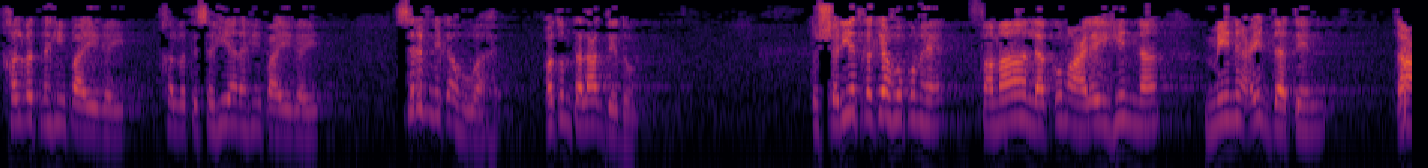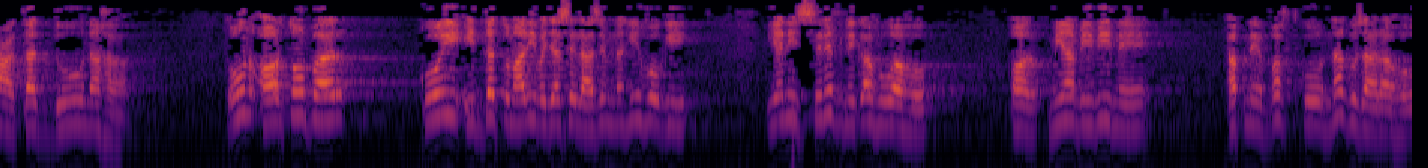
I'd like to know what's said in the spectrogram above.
خلوت نہیں پائی گئی، خلوت صحیح نہیں پائی گئی، صرف نکاح ہوا ہے اور تم طلاق دے دو۔ تو شریعت کا کیا حکم ہے؟ فما لکم علیہن من عدت تعتدونها۔ تو ان عورتوں پر کوئی عدت تمہاری وجہ سے لازم نہیں ہوگی یعنی صرف نکاح ہوا ہو۔ اور میاں بیوی نے اپنے وقت کو نہ گزارا ہو،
